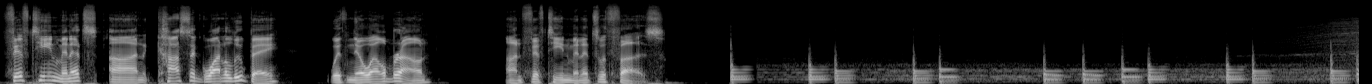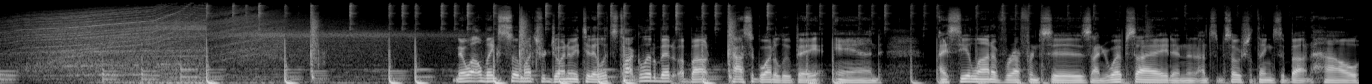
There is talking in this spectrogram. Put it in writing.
15 minutes on Casa Guadalupe with Noelle Brown on 15 Minutes with Fuzz. Noelle, thanks so much for joining me today. Let's talk a little bit about Casa Guadalupe. And I see a lot of references on your website and on some social things about how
